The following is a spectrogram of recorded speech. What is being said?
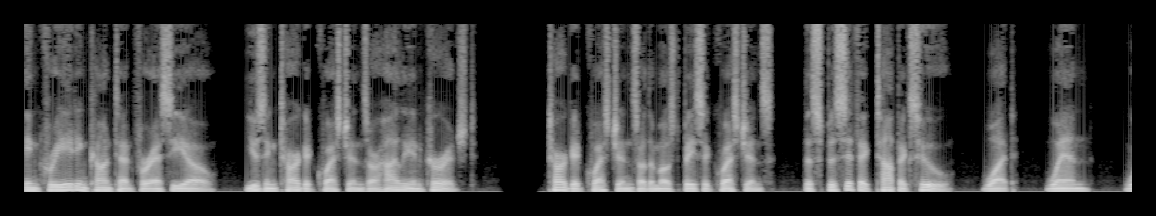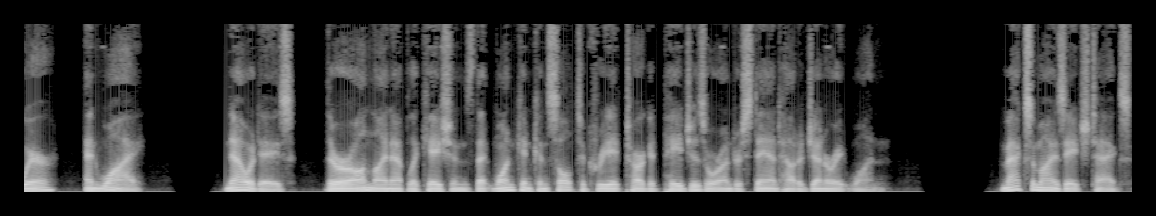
In creating content for SEO, using target questions are highly encouraged. Target questions are the most basic questions, the specific topics who, what, when, where, and why, Nowadays, there are online applications that one can consult to create target pages or understand how to generate one. Maximize H tags.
